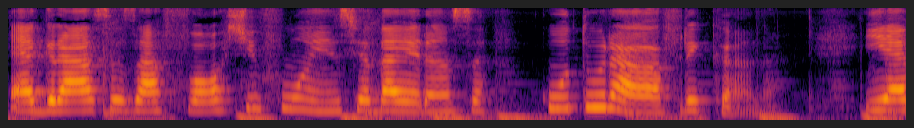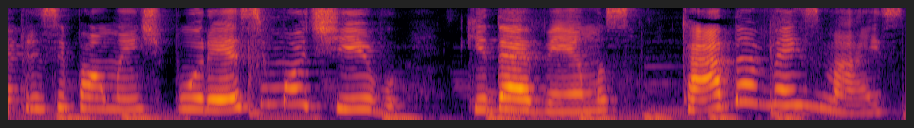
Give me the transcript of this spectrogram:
é graças à forte influência da herança cultural africana. E é principalmente por esse motivo que devemos cada vez mais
